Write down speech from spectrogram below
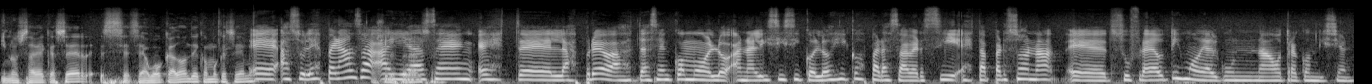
y no sabe qué hacer, ¿se, se aboca a dónde? ¿Cómo que se llama? Eh, Azul Esperanza, Azul ahí Esperanza. hacen este, las pruebas, te hacen como los análisis psicológicos para saber si esta persona eh, sufre de autismo o de alguna otra condición.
